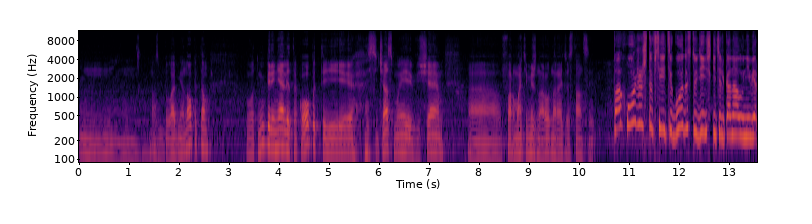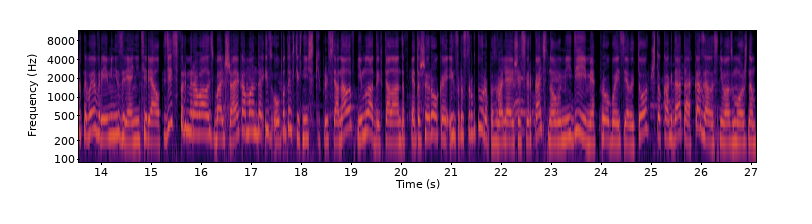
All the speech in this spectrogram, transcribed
у нас был обмен опытом. Вот, мы переняли такой опыт, и сейчас мы вещаем э, в формате международной радиостанции. Похоже, что все эти годы студенческий телеканал «Универ ТВ» времени зря не терял. Здесь сформировалась большая команда из опытных технических профессионалов и молодых талантов. Это широкая инфраструктура, позволяющая сверкать новыми идеями, пробуя сделать то, что когда-то казалось невозможным.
